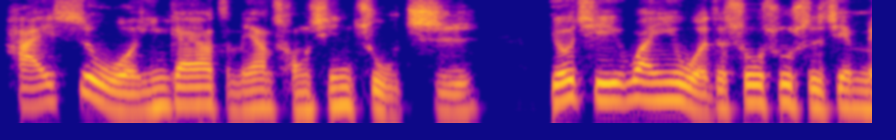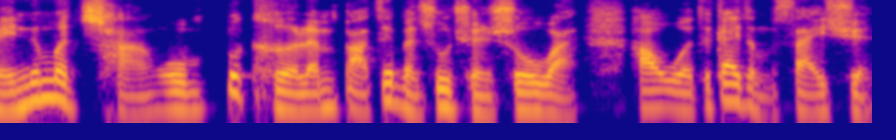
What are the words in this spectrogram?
还是我应该要怎么样重新组织？尤其万一我的说书时间没那么长，我不可能把这本书全说完。好，我这该怎么筛选？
